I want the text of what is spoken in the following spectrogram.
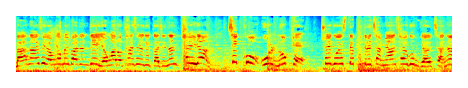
만화에서 영감을 받은 뒤 영화로 탄생하기까지는 8년 체코 올 로케 최고의 스태프들이 참여한 설국 열차는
